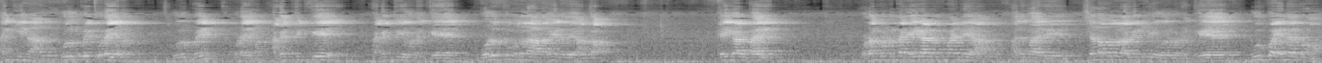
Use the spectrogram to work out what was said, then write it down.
அங்கினார் உறுப்பை உடையவன். உறுப்பை உடையவன். அகற்றிக்கு. அகற்றியவனுக்கு ஒழுக்கு முதலானவை எனது அங்கம். கை கால் மாதிரி. உடம்பு இருந்தால் கை கால் இருக்குமா இல்லையா? அது மாதிரி. சின முதல் அகற்றிய ஒருவனுக்கு உறுப்பா என்ன இருக்கணும்?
